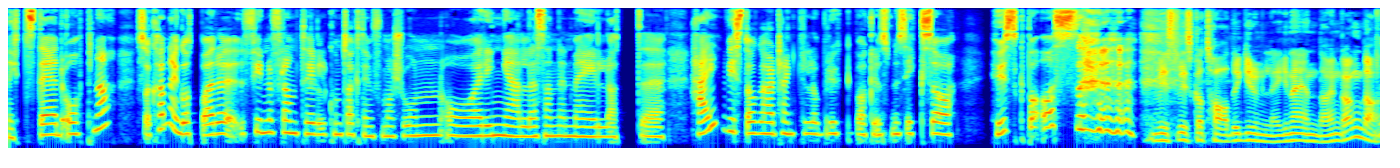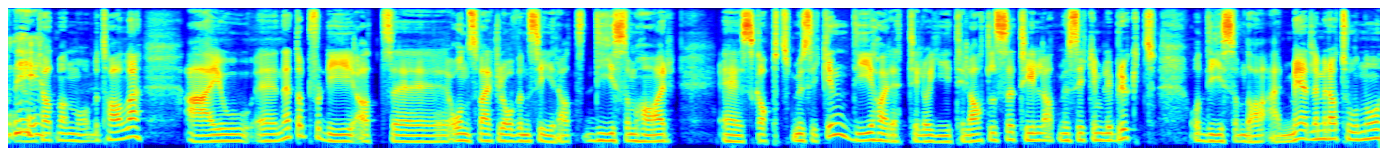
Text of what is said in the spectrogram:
nytt sted åpna, så kan jeg godt bare finne fram til kontaktinformasjonen og ringe eller sende en mail at eh, hei, hvis dere har tenkt til å bruke bakgrunnsmusikk, så husk på oss! Hvis vi skal ta det grunnleggende enda en gang, da. Grunnen til at man må betale, er jo eh, nettopp fordi at eh, åndsverkloven sier at de som har eh, skapt musikken, de har rett til å gi tillatelse til at musikken blir brukt. Og de som da er medlemmer av Tono,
